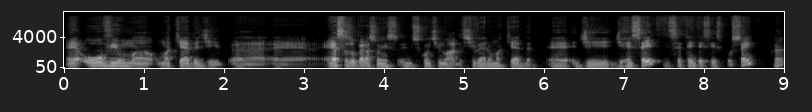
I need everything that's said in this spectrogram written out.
é, houve uma, uma queda de. essas operações descontinuadas tiveram uma queda de, de receita de 76%, né?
